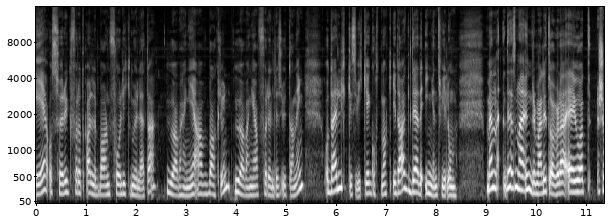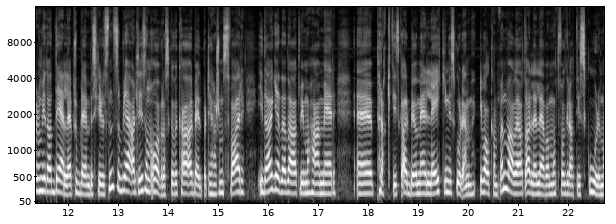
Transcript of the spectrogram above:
er å sørge for at alle barn får like muligheter, uavhengig av bakgrunn, uavhengig av foreldres utdanning. Og der lykkes vi ikke godt nok i dag, det er det ingen tvil om. Men det som jeg undrer meg litt over, da, er jo at selv om vi da deler problembeskrivelsen, så blir jeg alltid sånn overraska over hva Arbeiderpartiet har som svar. I dag er det da at vi må ha mer eh, praktisk arbeid og mer leik inn i skolen. I valgkampen var det at alle elever måtte få gratis skolemat.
